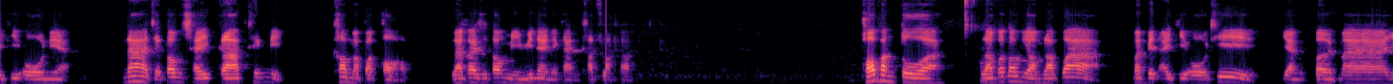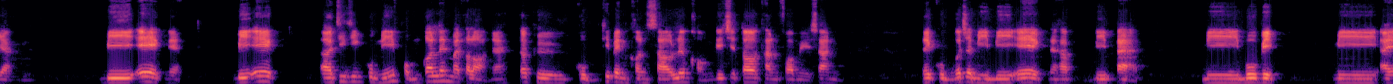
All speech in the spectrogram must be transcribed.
IPO เนี่ย น่าจะต้องใช้กราฟเทคนิคเข้ามาประกอบ แล้วก็จะต้องมีวินัยในการ cut loss ครับ เพราะบางตัวเราก็ต้องยอมรับว่ามันเป็น IPO ที่อย่างเปิดมาอย่าง BE8 เนี่ย BE8 เออจริง ๆ กลุ่มนี้ผมก็เล่นมาตลอดนะ ก็คือกลุ่มที่เป็น consult เรื่องของดิจิ t a ลทรานส์ฟอร์เมชันในกลุ่มก็จะมี BE8 นะครับ BE8 มี Bluebik มี I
